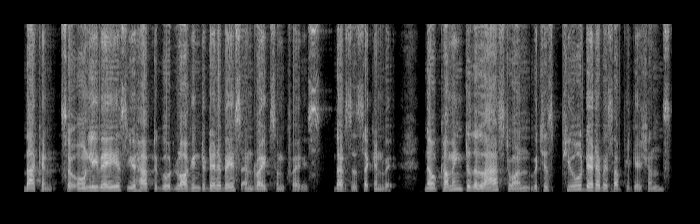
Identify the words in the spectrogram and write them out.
backend. So only way is you have to go log into database and write some queries. That's the second way. Now coming to the last one, which is pure database applications,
